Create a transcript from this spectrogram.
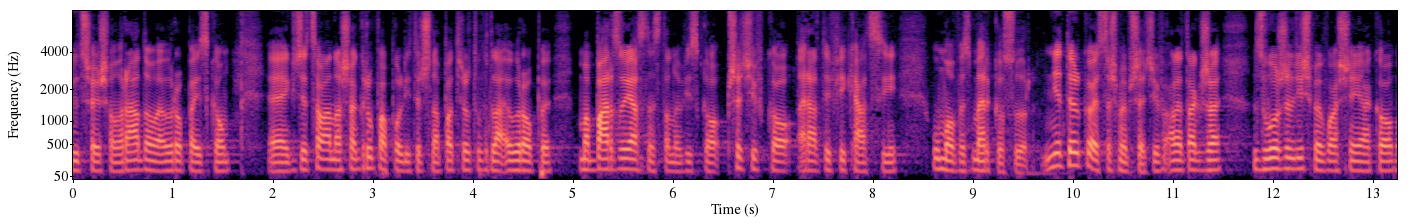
jutrzejszą Radą Europejską, e, gdzie cała nasza grupa polityczna Patriotów dla Europy ma bardzo jasne stanowisko przeciwko ratyfikacji umowy z Mercosur. Nie tylko jesteśmy przeciw, ale także złożyliśmy właśnie jako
